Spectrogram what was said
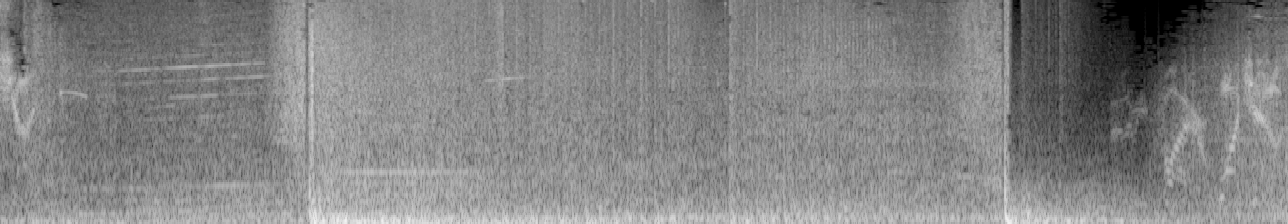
Shot. Fire. Watch out.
